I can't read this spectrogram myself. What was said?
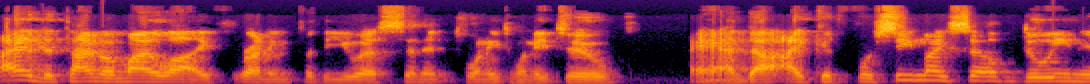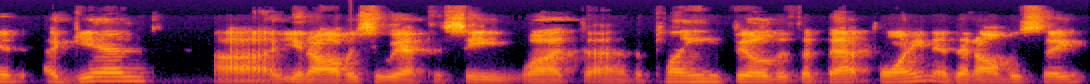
I had the time of my life running for the U.S. Senate in 2022, and uh, I could foresee myself doing it again. Uh, you know, obviously we have to see what uh, the playing field is at that point, and then obviously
